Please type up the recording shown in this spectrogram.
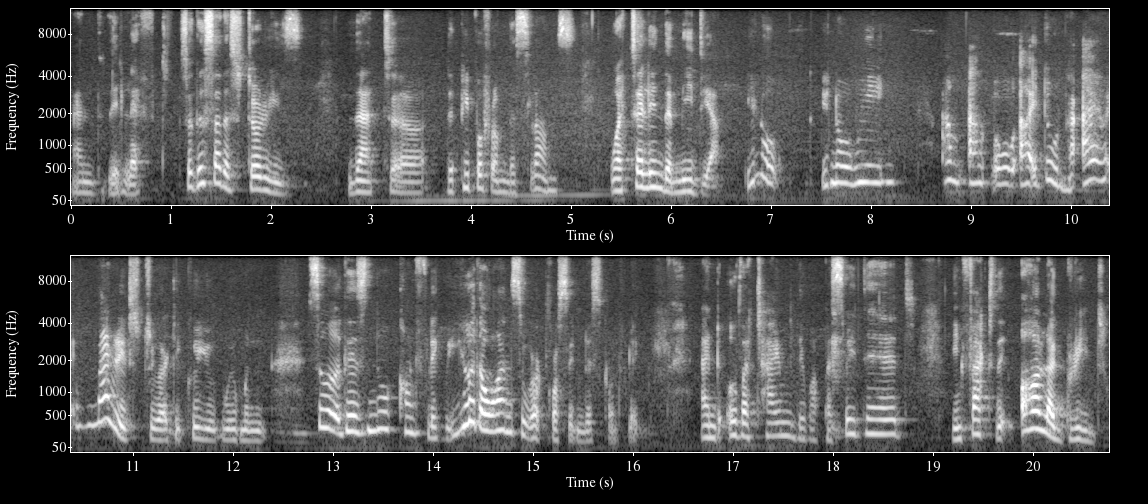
and they left. So these are the stories that uh, the people from the slums were telling the media. You know, you know, we, I'm, I'm, oh, I don't, I'm married to a Kikuyu woman, so there's no conflict. You're the ones who are causing this conflict. And over time, they were persuaded. In fact, they all agreed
